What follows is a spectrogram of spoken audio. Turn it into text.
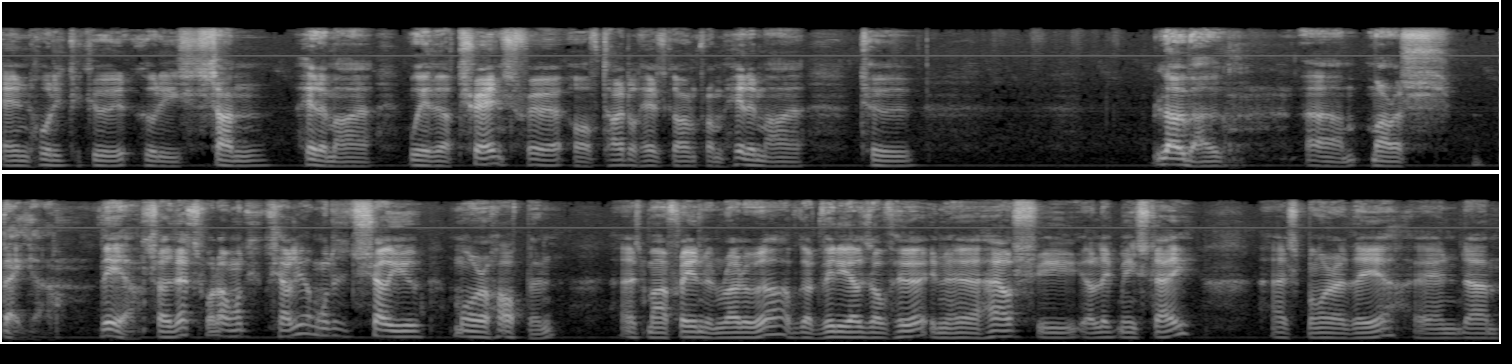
and Hori Tikuri's son, Heremaya, where the transfer of title has gone from Heremaya to Lobo um, Morris Baker. There, so that's what I wanted to tell you. I wanted to show you Moira Hoffman That's my friend in Rotorua. I've got videos of her in her house. She uh, let me stay. That's Moira there, and um,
